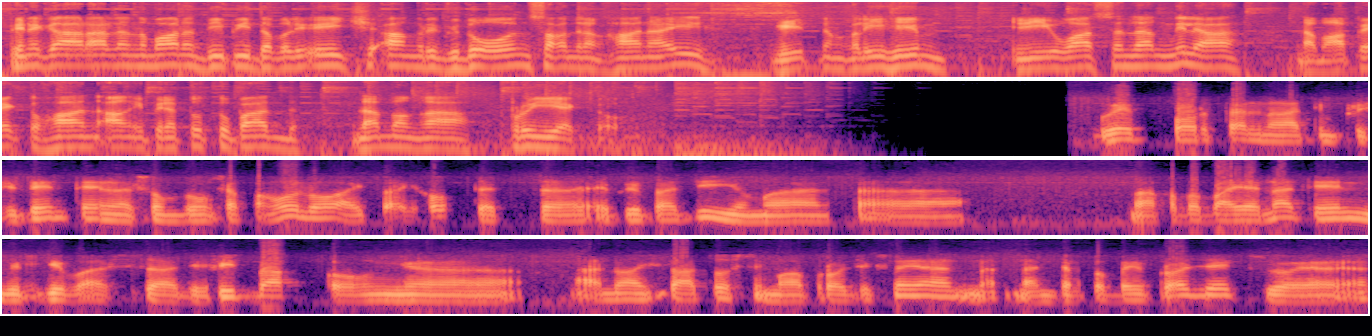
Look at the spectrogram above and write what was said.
Pinag-aaralan naman ng DPWH ang rigdoon sa kanilang hanay, gate ng kalihim, iniiwasan lang nila na maapektuhan ang ipinatutupad ng mga proyekto. web portal ng ating presidente na sumbong sa Pangulo. I, I hope that uh, everybody, yung mga, uh, mga kababayan natin will give us uh, the feedback kung uh, ano ang status ng mga projects na yan, nandiyan pa ba yung projects, uh,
